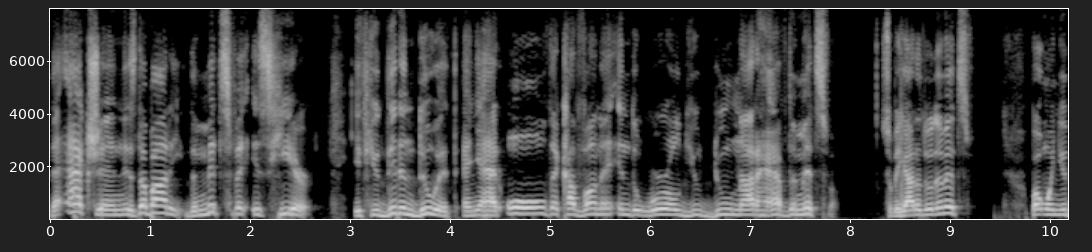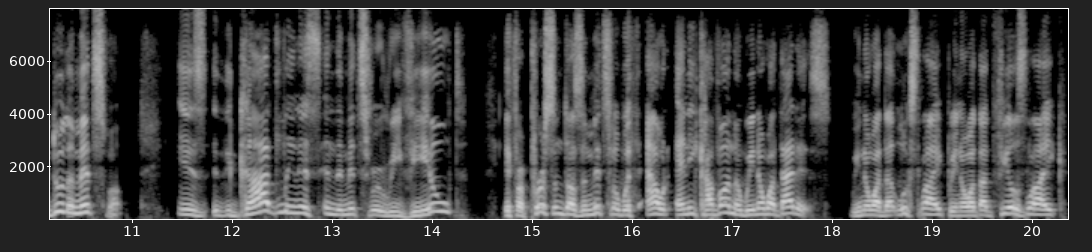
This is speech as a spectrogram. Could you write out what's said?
the action is the body. The mitzvah is here. If you didn't do it and you had all the kavana in the world, you do not have the mitzvah. So we got to do the mitzvah. But when you do the mitzvah, is the godliness in the mitzvah revealed? If a person does a mitzvah without any kavana, we know what that is. We know what that looks like. We know what that feels like.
